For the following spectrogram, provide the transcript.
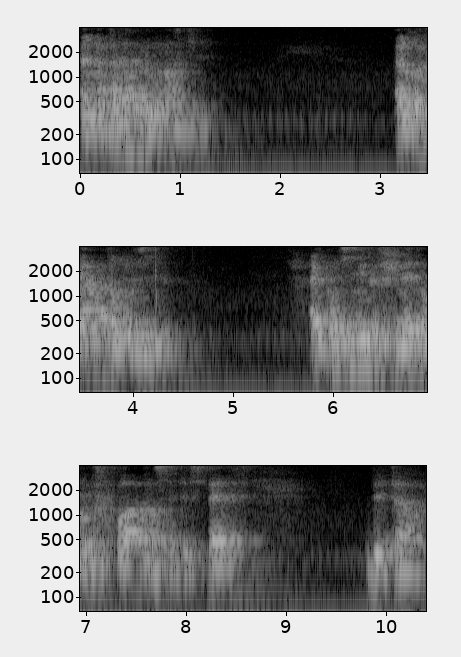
Elle n'a pas l'air de le remarquer. Elle regarde dans le vide. Elle continue de fumer dans le froid, dans cette espèce d'état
